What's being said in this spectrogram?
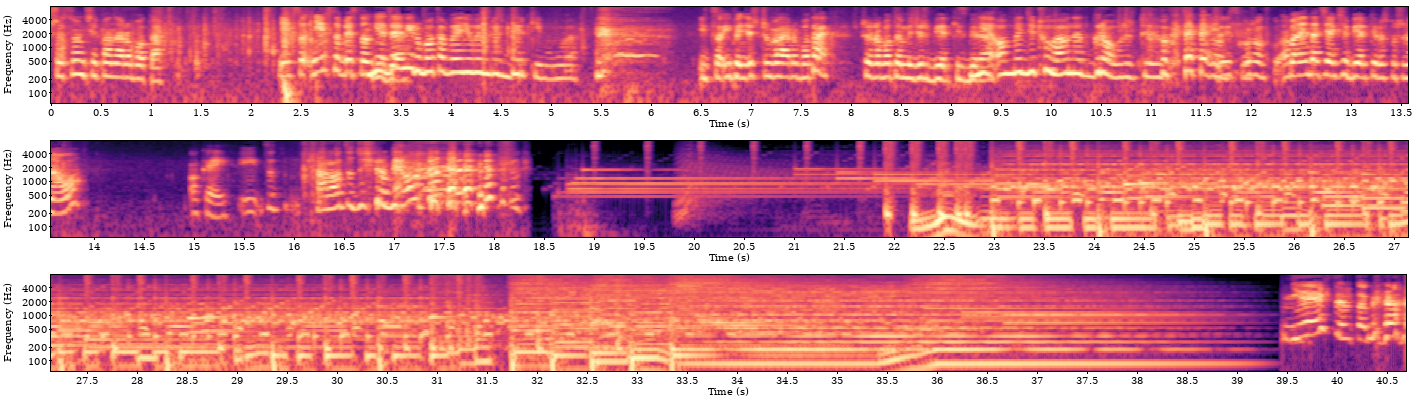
Przesuńcie pana robota. Niech, so, niech sobie stąd Nie, idzie. daj mi robota, bo ja nie umiem grać w bierki w ogóle. I co, i będziesz trzymała robota? Tak. Czy robotem będziesz bierki zbierała? Nie, on będzie czuwał nad grą, że ty jest Okej. To jest w porządku. A Pamiętacie jak się bierki rozpoczynało? Okej. I co, halo, co tu się robiło?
